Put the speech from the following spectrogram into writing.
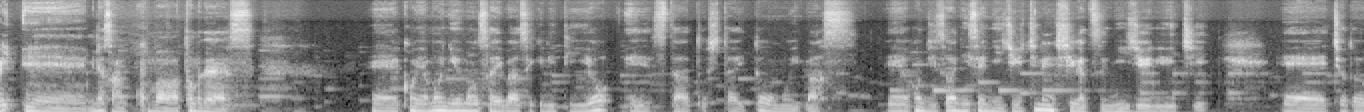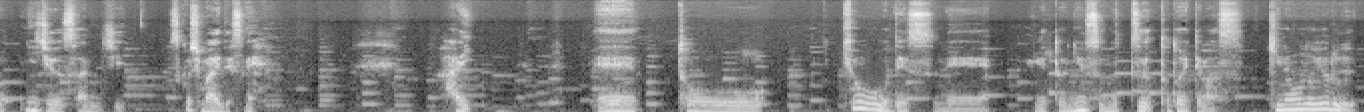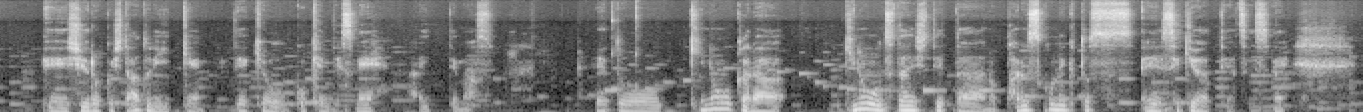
はい、えー、皆さんこんばんは、トムです。えー、今夜も入門サイバーセキュリティを、えー、スタートしたいと思います。えー、本日は2021年4月22日、えー、ちょうど23時、少し前ですね。はい。えー、っと、今日ですね、えっと、ニュース6つ届いてます。昨日の夜、えー、収録した後に1件、で、今日5件ですね、入ってます。えっ、と、昨日から、昨日お伝えしてた、あの、 Pulse Connect ス、えー、 Secure ってやつですね。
